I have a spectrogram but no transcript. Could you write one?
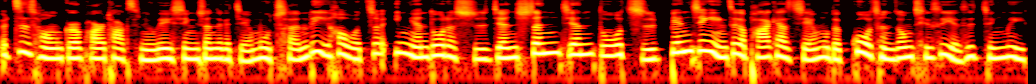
而自从《Girl Power Talks》女力新生这个节目成立后，我这一年多的时间身兼多职，边经营这个 Podcast 节目的过程中，其实也是经历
